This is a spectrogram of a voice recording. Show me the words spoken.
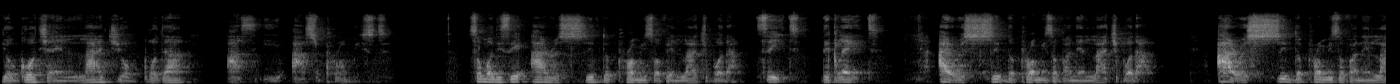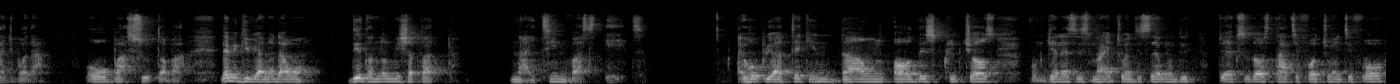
your God shall enlarge your border as he has promised. Somebody say, I receive the promise of enlarged border. Say it, declare it. I receive the promise of an enlarged border. I receive the promise of an enlarged border. Oh, Basutaba. Let me give you another one. Deuteronomy chapter 19, verse 8. I hope you are taking down all these scriptures from Genesis 9 27 to Exodus 34 24,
